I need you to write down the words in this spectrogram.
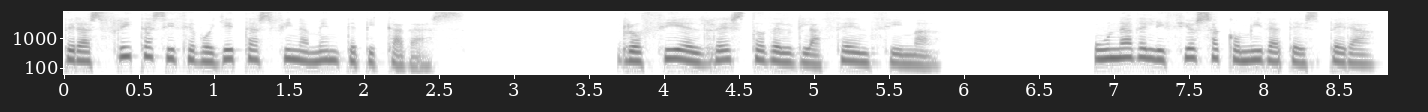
peras fritas y cebolletas finamente picadas. Rocíe el resto del glacé encima. Una deliciosa comida te espera,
